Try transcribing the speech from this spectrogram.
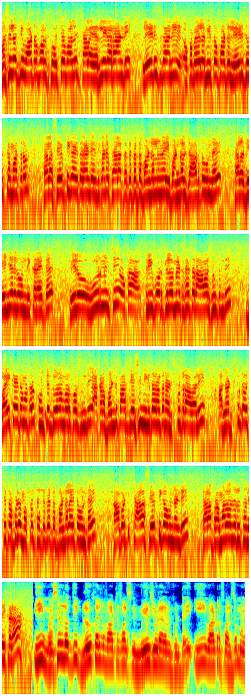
మసిలొద్ది వాటర్ ఫాల్స్కి వచ్చే వాళ్ళు చాలా ఎర్లీగా రాండి. లేడీస్ కానీ ఒకవేళ మీతో పాటు లేడీస్ వస్తే మాత్రం చాలా సేఫ్టీగా అయితే రండి. ఎందుకంటే చాలా పెద్ద పెద్ద బండలు ఉన్నాయి. ఈ బండలు జారుతూ ఉన్నాయి. చాలా డేంజర్గా ఉంది ఇక్కడైతే. మీరు ఊరు నుంచి ఒక త్రీ ఫోర్ కిలోమీటర్స్ అయితే రావాల్సి ఉంటుంది. బైక్ అయితే మాత్రం కొంచెం దూరం వరకు వస్తుంది. అక్కడ బండి పార్క్ చేసి మిగతాదంతా నడుచుకుంటూ రావాలి. ఆ నడుచుకుంటూ వచ్చేటప్పుడే మొత్తం పెద్ద పెద్ద బండలు అయితే ఉంటాయి. కాబట్టి చాలా సేఫ్టీగా ఉండండి. చాలా ప్రమాదాలు జరుగుతున్నాయి ఇక్కడ. ఈ మసనలొద్ది బ్లూ కలర్ వాటర్ ఫాల్స్ని మీరు చూడాలనుకుంటే ఈ వాటర్ ఫాల్స్ మన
